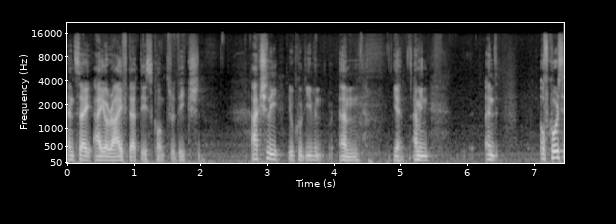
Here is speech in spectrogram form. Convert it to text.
and say, I arrived at this contradiction. Actually, you could even, um, yeah, I mean, and of course,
